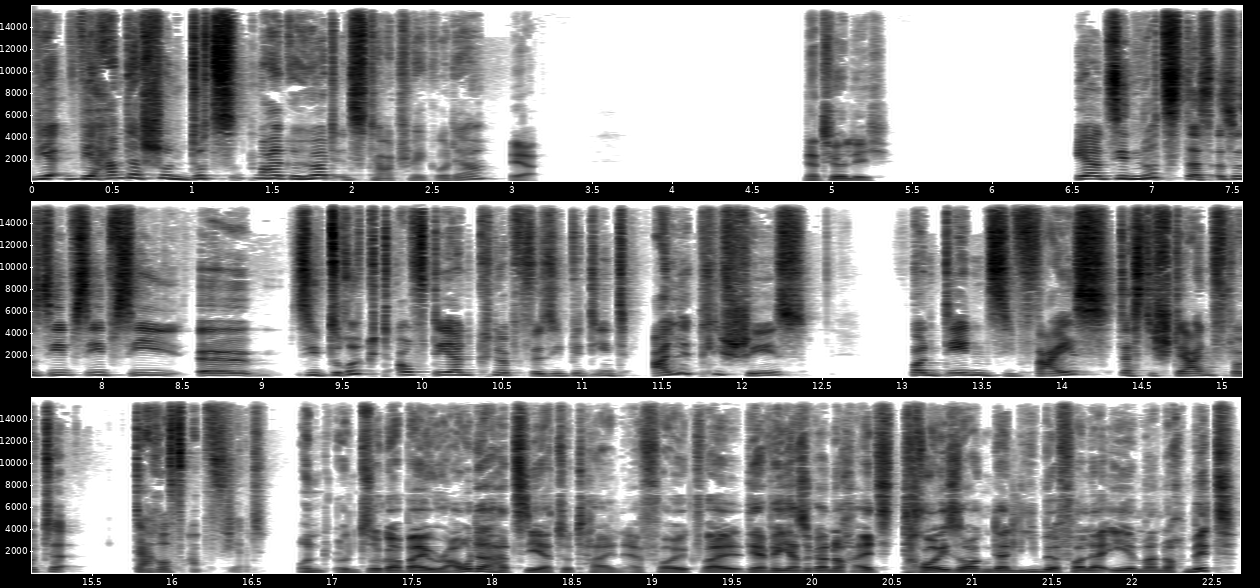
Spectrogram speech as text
Wir, wir haben das schon dutzendmal gehört in Star Trek, oder? Ja. Natürlich. Ja, und sie nutzt das. Also sie, sie, sie, äh, sie drückt auf deren Knöpfe. Sie bedient alle Klischees, von denen sie weiß, dass die Sternenflotte darauf abfährt. Und, und sogar bei Rauder hat sie ja totalen Erfolg, weil der will ja sogar noch als treusorgender, liebevoller Ehemann noch mit.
